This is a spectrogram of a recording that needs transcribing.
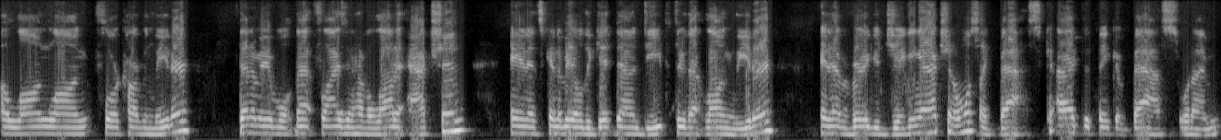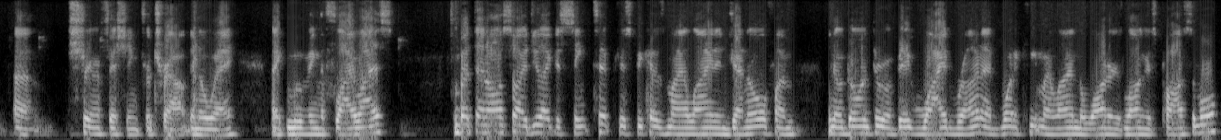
a long, long fluorocarbon leader, then I'm able that fly is gonna have a lot of action, and it's gonna be able to get down deep through that long leader and have a very good jigging action, almost like bass. I like to think of bass when I'm um, streamer fishing for trout in a way, like moving the fly wise. But then also I do like a sink tip just because my line in general, if I'm you know going through a big wide run, I'd want to keep my line in the water as long as possible.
